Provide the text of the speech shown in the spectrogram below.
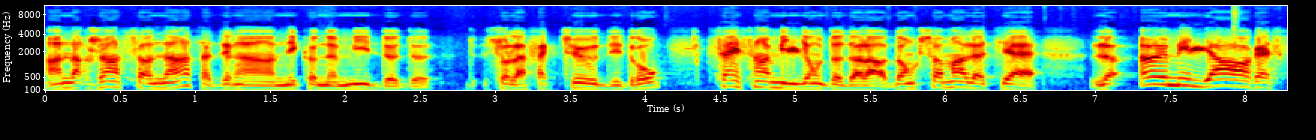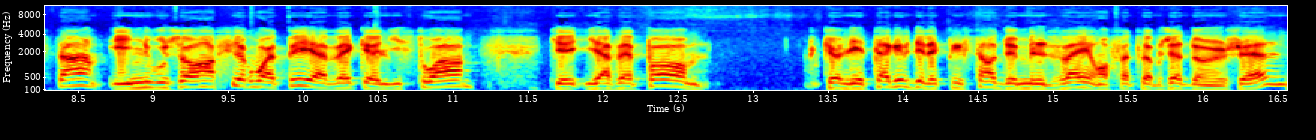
en argent sonnant, c'est-à-dire en économie de, sur la facture d'Hydro, 500 millions de dollars, donc seulement le tiers. Le 1 milliard restant, il nous a enfiroipé avec l'histoire qu'il n'y avait pas que les tarifs d'électricité en 2020 ont fait l'objet d'un gel.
